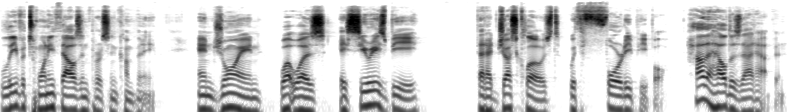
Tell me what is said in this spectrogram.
leave a 20,000 person company and join what was a Series B that had just closed with 40 people. How the hell does that happen?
